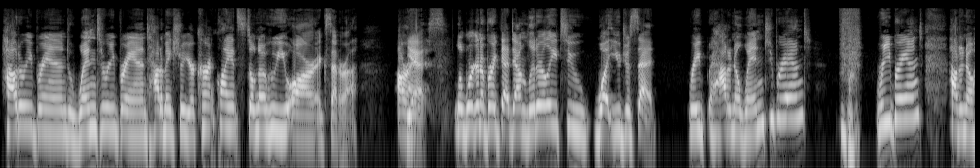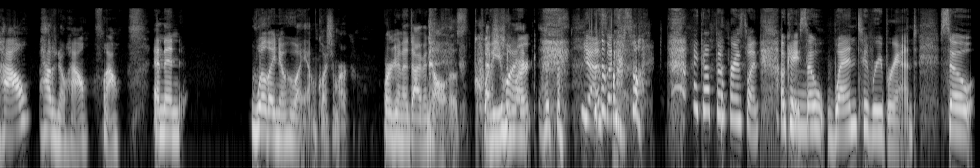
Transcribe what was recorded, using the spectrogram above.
how to rebrand, when to rebrand, how to make sure your current clients still know who you are, etc. All right. Yes. Look, We're going to break that down literally to what you just said. Re- how to know when to brand, rebrand, how to know how, how to know how. Wow. And then will they know who I am? Question mark. We're going to dive into all of those. Debbie, you Question mark. hit the- Yes. the first one? I got the first one. Okay, mm. so when to rebrand. So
